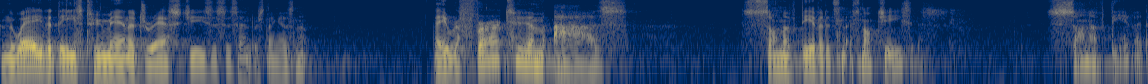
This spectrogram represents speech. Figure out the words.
And the way that these two men address Jesus is interesting, isn't it? They refer to him as Son of David. It's, it's not Jesus. Son of David.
